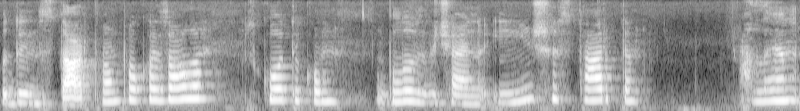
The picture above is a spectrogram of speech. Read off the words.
Один старт вам показала з котиком. Було, звичайно, і інші старти, але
